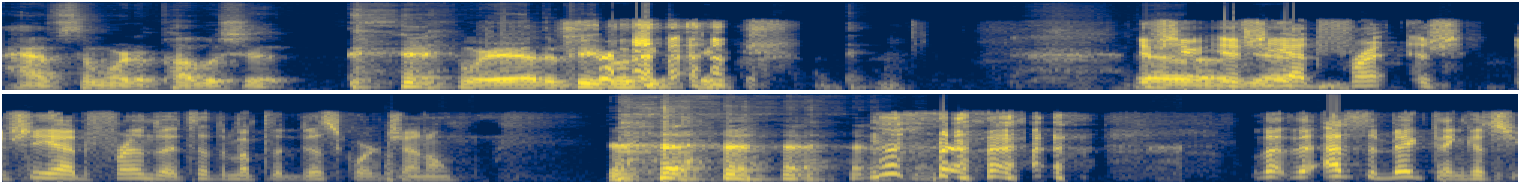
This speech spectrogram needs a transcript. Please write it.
have somewhere to publish it where other people could. If she Oh, if she had friend if she, if she had friends, I'd set them up to the Discord channel. That- that- That's the big thing because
